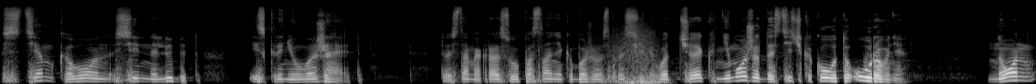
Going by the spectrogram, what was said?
с тем, кого он сильно любит, искренне уважает. То есть там как раз у посланника Божьего спросили, вот человек не может достичь какого-то уровня, но он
